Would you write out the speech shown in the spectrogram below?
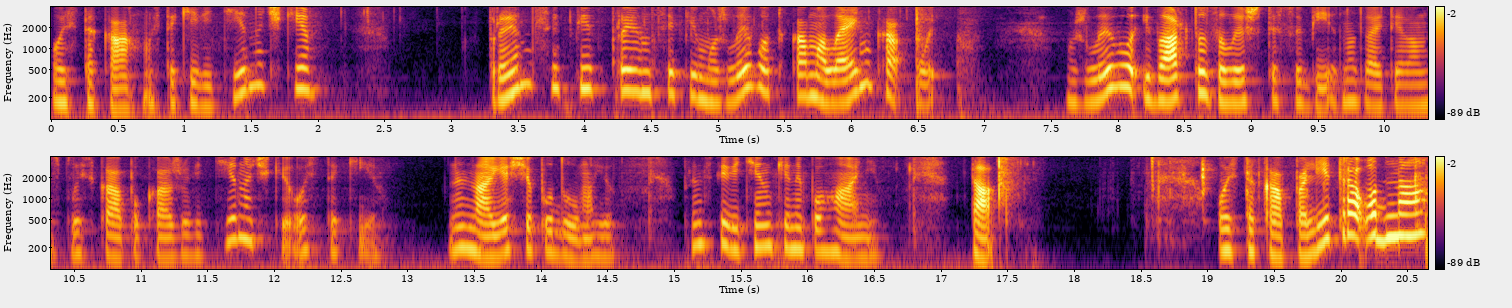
Ось така, ось такі відтіночки. В принципі, в принципі, можливо, така маленька. Ой, Можливо, і варто залишити собі. Ну, давайте я вам зблизька покажу відтіночки ось такі. Не знаю, я ще подумаю. В принципі, відтінки непогані. Так, ось така палітра одна.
